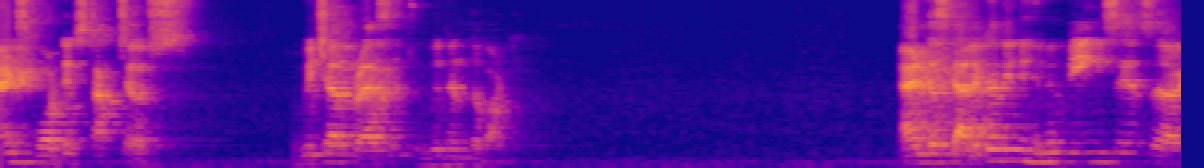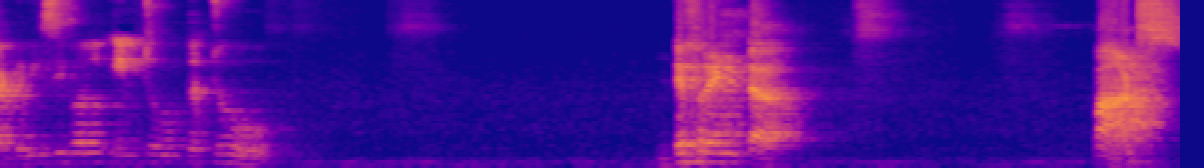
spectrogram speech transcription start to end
and sportive structures which are present within the body. And the skeleton in human beings is uh, divisible into the two different uh, parts.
